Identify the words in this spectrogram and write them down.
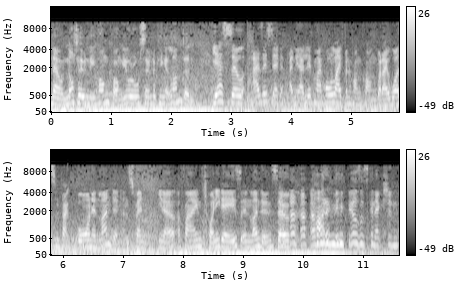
Now, not only Hong Kong, you're also looking at London. Yes, so as I said, I mean, I lived my whole life in Hong Kong, but I was in fact born in London and spent, you know, a fine 20 days in London. So part of me feels this connection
